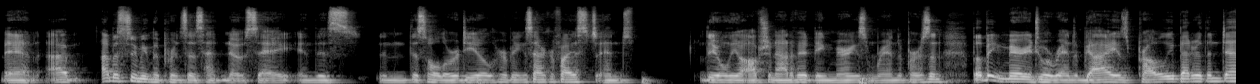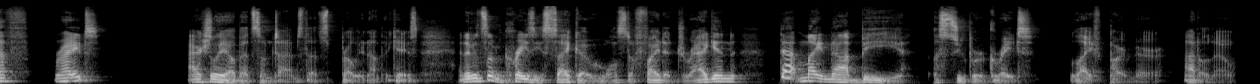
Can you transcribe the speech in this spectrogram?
Man, I'm I'm assuming the princess had no say in this in this whole ordeal, her being sacrificed, and the only option out of it being marrying some random person. But being married to a random guy is probably better than death, right? Actually, I'll bet sometimes that's probably not the case. And if it's some crazy psycho who wants to fight a dragon, that might not be a super great life partner. I don't know.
